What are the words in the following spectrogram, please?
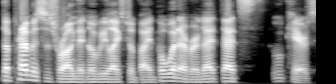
the premise is wrong that nobody likes Joe Biden, but whatever. That that's who cares.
